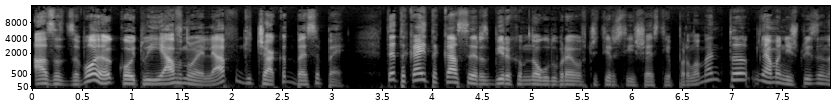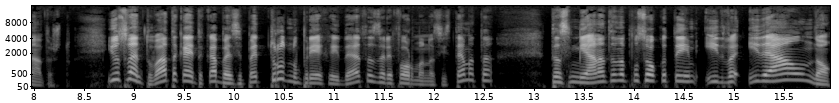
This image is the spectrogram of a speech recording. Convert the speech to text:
А зад завоя, който явно е ляв, ги чакат БСП. Те така и така се разбираха много добре в 46-я парламент, няма нищо изненадващо. И освен това, така и така БСП трудно приеха идеята за реформа на системата, та смяната на посоката им идва идеално.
